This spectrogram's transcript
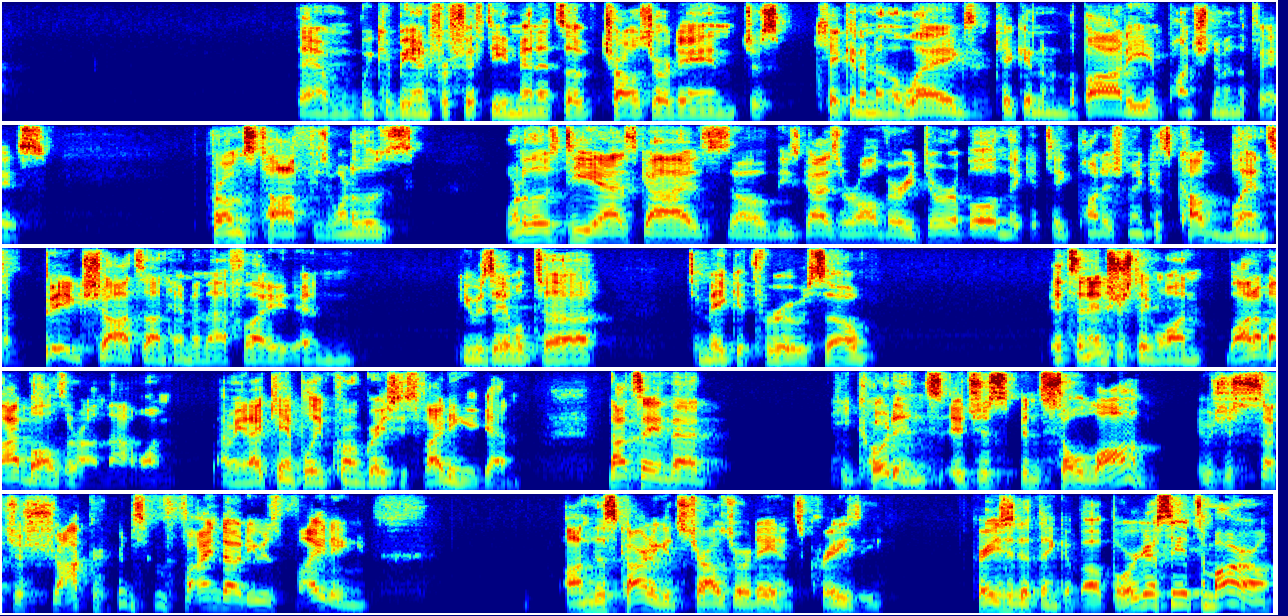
then we could be in for 15 minutes of Charles Jourdain just kicking him in the legs and kicking him in the body and punching him in the face. Kron's tough. He's one of those one of those Diaz guys. So these guys are all very durable and they can take punishment because Cub landed some big shots on him in that fight and he was able to to make it through. So it's an interesting one. A lot of eyeballs are on that one. I mean, I can't believe Kron Gracie's fighting again. Not saying that he couldn't. It's just been so long. It was just such a shocker to find out he was fighting on this card against Charles Jourdain. It's crazy, crazy to think about. But we're gonna see it tomorrow.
